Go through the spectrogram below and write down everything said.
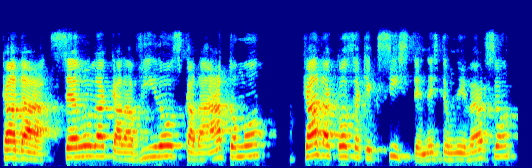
cada célula, cada virus, cada átomo, cada cosa que existe en este universo.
